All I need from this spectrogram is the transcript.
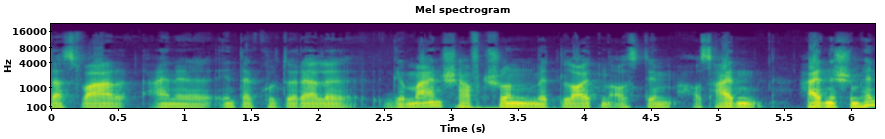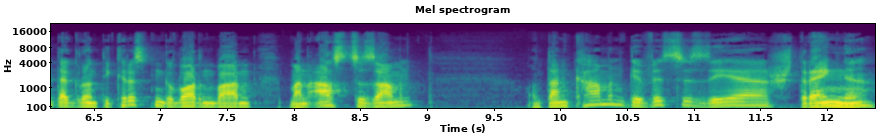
das war eine interkulturelle Gemeinschaft schon mit Leuten aus dem aus Heiden, heidnischem Hintergrund, die Christen geworden waren. Man aß zusammen und dann kamen gewisse sehr strenge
